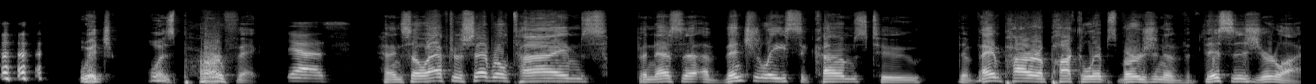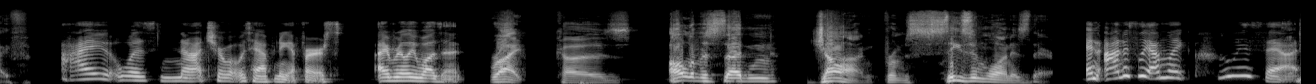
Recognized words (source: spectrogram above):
which was perfect. yes. And so after several times, Vanessa eventually succumbs to the vampire apocalypse version of This Is Your Life. I was not sure what was happening at first. I really wasn't. Right. Cause all of a sudden, John from season one is there. And honestly, I'm like, who is that?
